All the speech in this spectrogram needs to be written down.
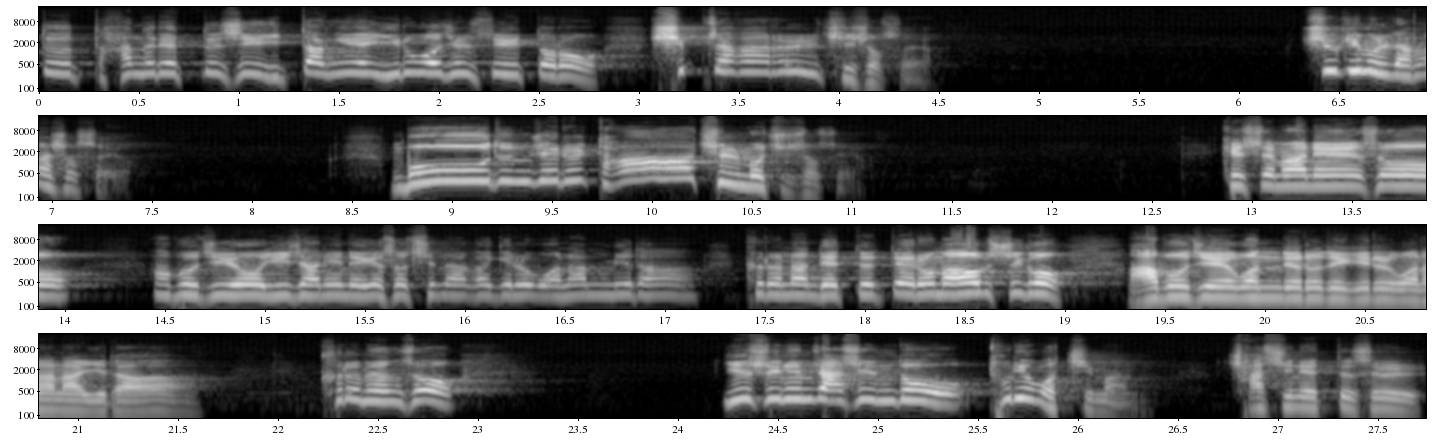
뜻, 하늘의 뜻이 이 땅에 이루어질 수 있도록 십자가를 지셨어요. 죽임을 당하셨어요. 모든 죄를 다 짊어지셨어요. 겟세마네에서 아버지여 이 잔이 내게서 지나가기를 원합니다. 그러나 내 뜻대로 마옵시고 아버지의 원대로 되기를 원하나이다. 그러면서 예수님 자신도 두려웠지만 자신의 뜻을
